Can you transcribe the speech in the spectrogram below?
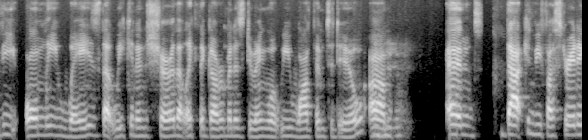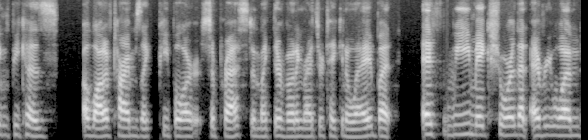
the only ways that we can ensure that like the government is doing what we want them to do. Um, mm-hmm. and that can be frustrating because a lot of times like people are suppressed and like their voting rights are taken away. But if we make sure that everyone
